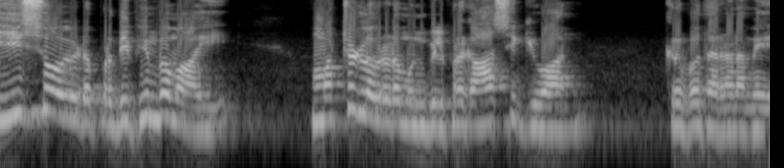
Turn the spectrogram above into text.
ഈശോയുടെ പ്രതിബിംബമായി മറ്റുള്ളവരുടെ മുൻപിൽ പ്രകാശിക്കുവാൻ കൃപ തരണമേ.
